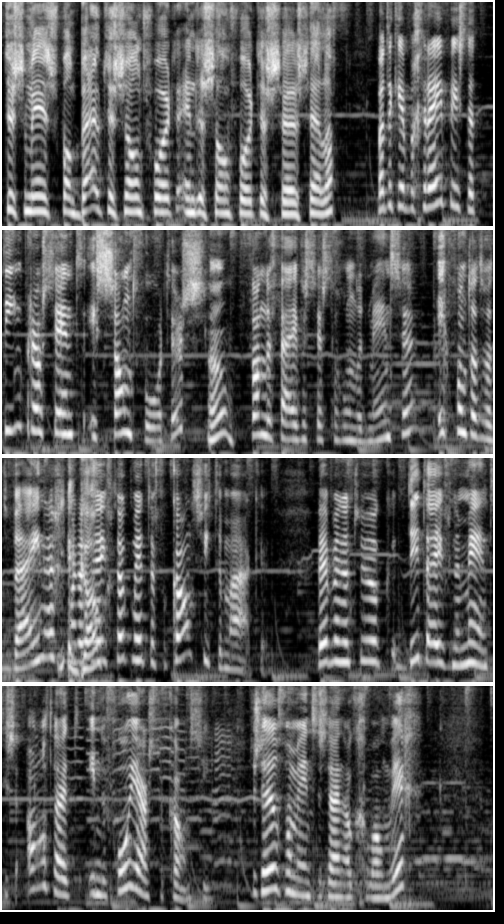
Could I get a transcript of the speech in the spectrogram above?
tussen mensen van buiten Zandvoort en de Zandvoorters zelf? Wat ik heb begrepen is dat 10% is Zandvoorters oh. van de 6500 mensen. Ik vond dat wat weinig, maar ik dat ook. heeft ook met de vakantie te maken. We hebben natuurlijk, dit evenement is altijd in de voorjaarsvakantie. Dus heel veel mensen zijn ook gewoon weg. Uh,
